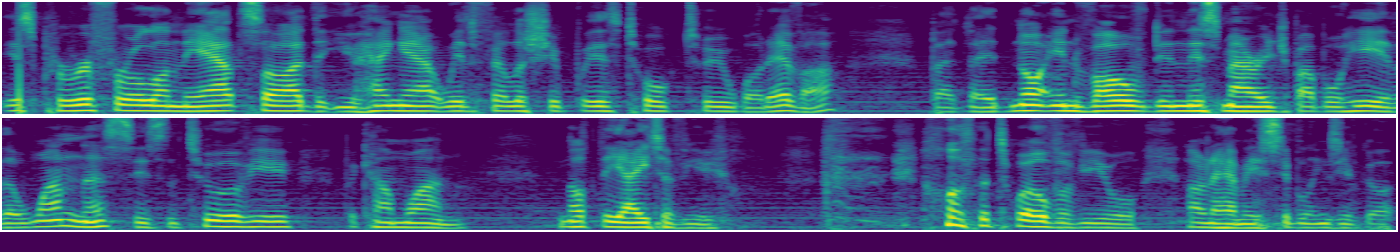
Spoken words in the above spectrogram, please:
is peripheral on the outside that you hang out with, fellowship with, talk to, whatever, but they're not involved in this marriage bubble here. The oneness is the two of you become one, not the eight of you or the 12 of you, or I don't know how many siblings you've got.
